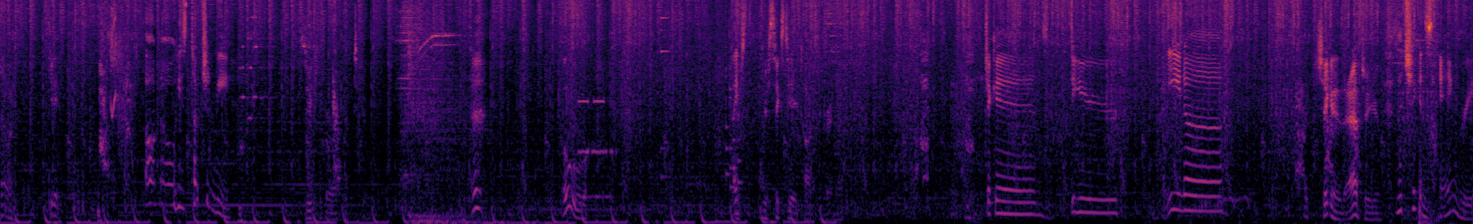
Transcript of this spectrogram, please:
that one. Get it. Oh no, he's touching me. Zookeeper record two. Ooh. I You're 68 toxic right now. Chickens, deer, hyena. That chicken is after you. That chicken's angry.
